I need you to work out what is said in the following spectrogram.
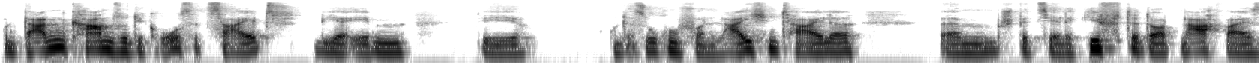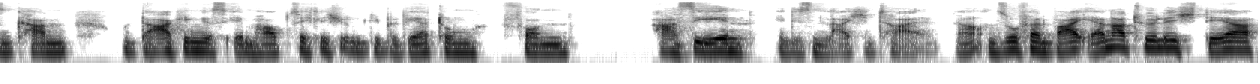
Und dann kam so die große Zeit, wie er eben die Untersuchung von Leichenteile, ähm, spezielle Gifte dort nachweisen kann. Und da ging es eben hauptsächlich um die Bewertung von Arsen in diesen Leichenteilen. Ja, insofern war er natürlich der,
